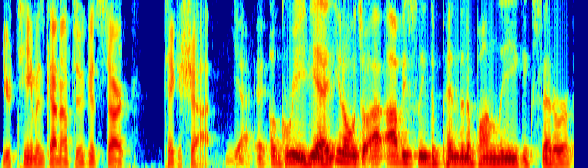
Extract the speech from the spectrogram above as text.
your team has gotten off to a good start take a shot. Yeah, agreed. Yeah, you know, it's obviously dependent upon league, et cetera.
